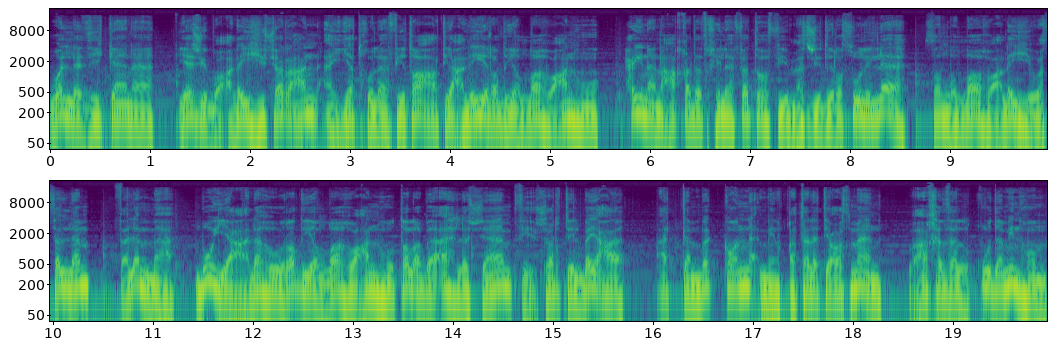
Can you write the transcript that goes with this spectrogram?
والذي كان يجب عليه شرعا أن يدخل في طاعة علي رضي الله عنه حين انعقدت خلافته في مسجد رسول الله صلى الله عليه وسلم فلما بويع له رضي الله عنه طلب أهل الشام في شرط البيعة التمكن من قتلة عثمان وأخذ القود منهم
